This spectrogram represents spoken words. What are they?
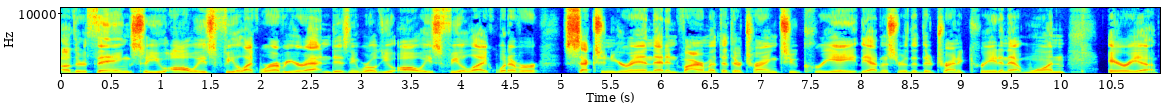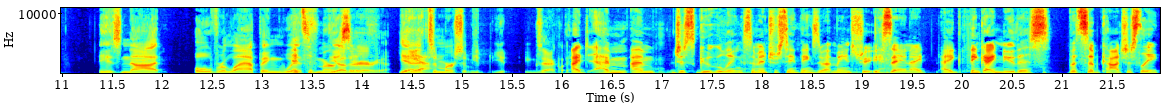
other things. So you always feel like wherever you're at in Disney World you always feel like whatever section you're in that environment that they're trying to create the atmosphere that they're trying to create in that one area is not overlapping with the other area. Yeah, Yeah. it's immersive. You, you, exactly. I, I'm I'm just googling some interesting things about Main Street USA, and I I think I knew this, but subconsciously,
